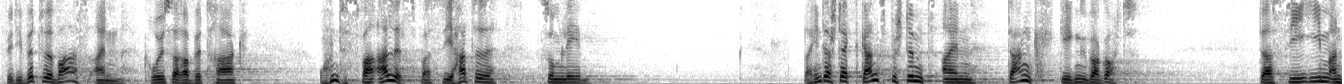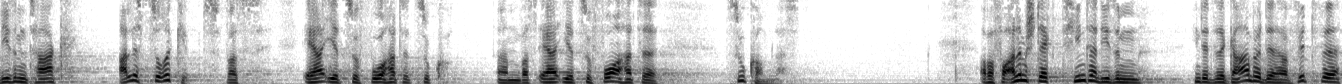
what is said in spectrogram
Für die Witwe war es ein größerer Betrag und es war alles, was sie hatte zum Leben. Dahinter steckt ganz bestimmt ein Dank gegenüber Gott, dass sie ihm an diesem Tag alles zurückgibt, was er ihr zuvor hatte, zu, ähm, was er ihr zuvor hatte zukommen lassen. Aber vor allem steckt hinter diesem, hinter dieser Gabe der Witwe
